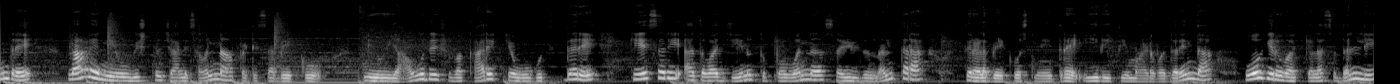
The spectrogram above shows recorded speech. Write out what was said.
ಅಂದರೆ ನಾಳೆ ನೀವು ವಿಷ್ಣು ಚಾಲಿಸವನ್ನು ಪಠಿಸಬೇಕು. ನೀವು ಯಾವುದೇ ಶುಭ ಕಾರ್ಯಕ್ಕೆ ಹೋಗುತ್ತಿದ್ದರೆ ಕೇಸರಿ ಅಥವಾ ಜೇನುತುಪ್ಪವನ್ನು ಸವಿದ ನಂತರ ತೆರಳಬೇಕು ಸ್ನೇಹಿತರೆ. ಈ ರೀತಿ ಮಾಡುವುದರಿಂದ ಹೋಗಿರುವ ಕೆಲಸದಲ್ಲಿ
